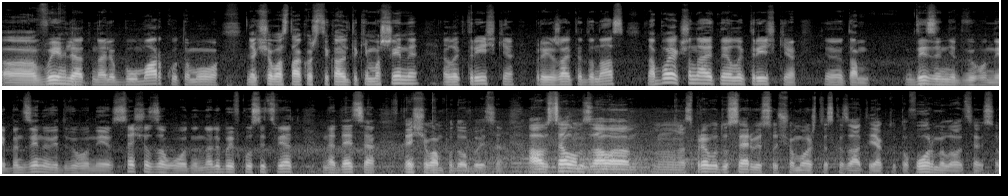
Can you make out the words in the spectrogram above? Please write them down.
е, вигляд, на будь-яку марку. Тому, якщо вас також цікавлять такі машини, електрички, приїжджайте до нас. Або якщо навіть не електрички, е, там дизельні двигуни, бензинові двигуни, все що завгодно, на будь-який вкус і цвіт знайдеться те, що вам подобається. А в цілому за з приводу сервісу, що можете сказати, як тут оформили оце все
